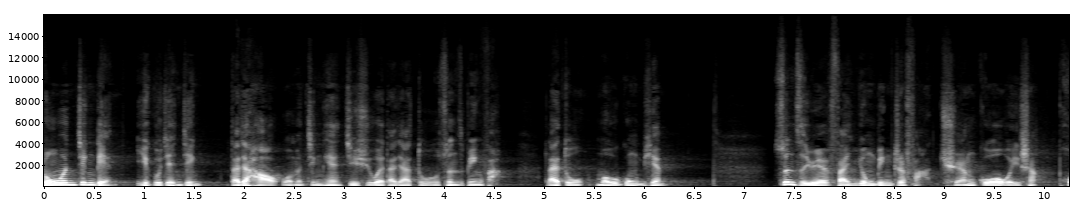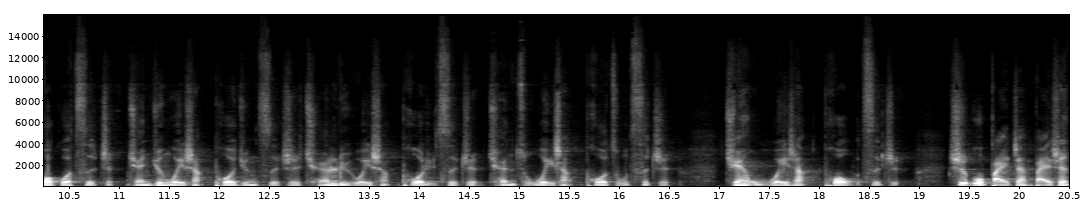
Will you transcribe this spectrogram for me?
重温经典，以古鉴今。大家好，我们今天继续为大家读《孙子兵法》，来读谋攻篇。孙子曰：“凡用兵之法，全国为上，破国次之；全军为上，破军次之；全旅为上，破旅次之；全卒为上，破卒次之；全武为上，破武次之。是故百战百胜，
